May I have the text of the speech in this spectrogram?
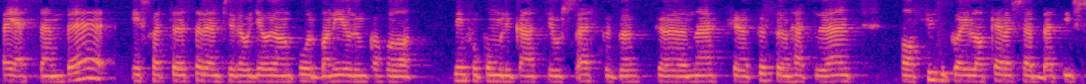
fejeztem be, és hát szerencsére ugye olyan korban élünk, ahol a infokommunikációs eszközöknek köszönhetően ha fizikailag kevesebbet is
